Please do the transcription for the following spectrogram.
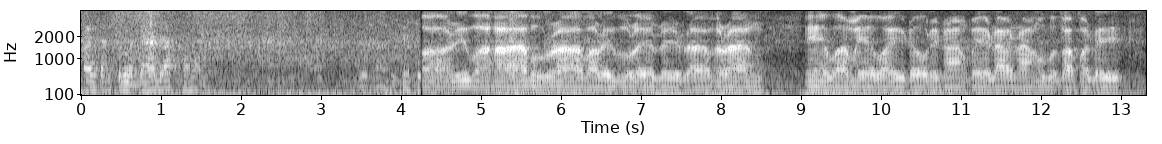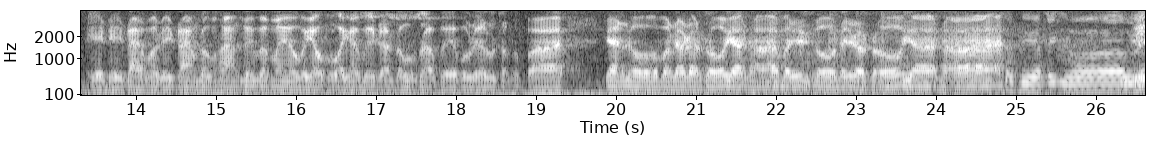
ไปการตรวจน้ำรับพรปาริวหาภุราบาริภุเรเรสาครัง เอวะเมวัยโตทินังเปรานังอุปกัปปะเตเอติตังปฏิตังทุมหังคือพระเมวะยวะยเวตาตุสัพเพปุเรรุสักปาจันโทปนรสโสยะถาบริโชติรโสยะถาสุขีติโยวิ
